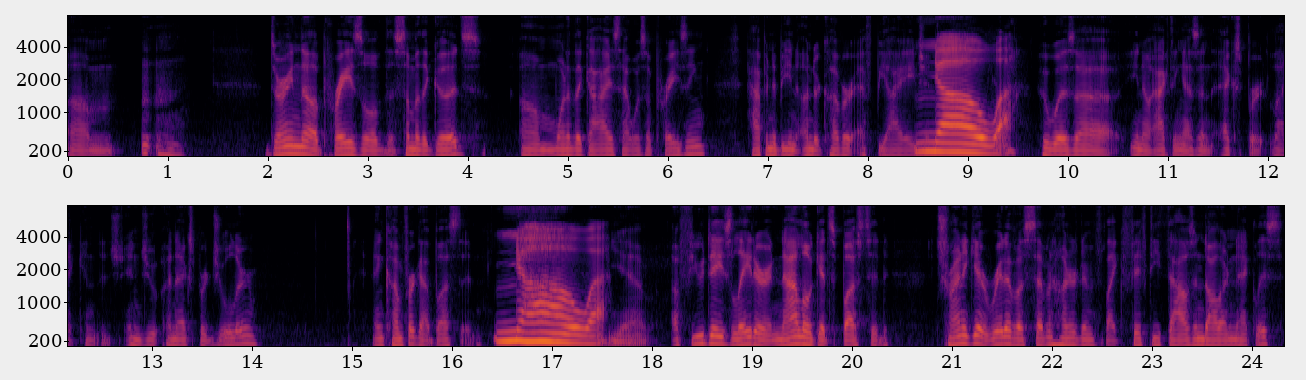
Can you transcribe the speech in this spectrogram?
um, during the appraisal of the some of the goods um, one of the guys that was appraising happened to be an undercover FBI agent. No. who was uh you know acting as an expert like in, the, in ju- an expert jeweler. And comfort got busted. No. yeah. A few days later nalo gets busted trying to get rid of a seven hundred and like fifty thousand dollar necklace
